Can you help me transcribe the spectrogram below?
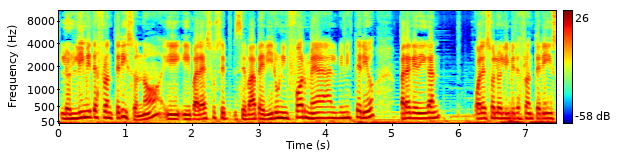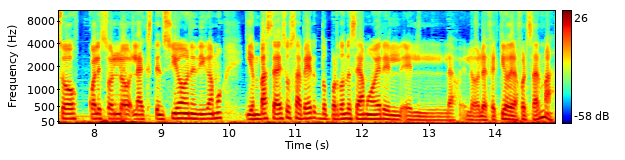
los límites fronterizos, ¿no? Y, para eso se, se, va a pedir un informe al ministerio para que digan cuáles son los límites fronterizos, cuáles son las extensiones, digamos, y en base a eso saber por dónde se va a mover el, lo, efectivo de la Fuerza Armada.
